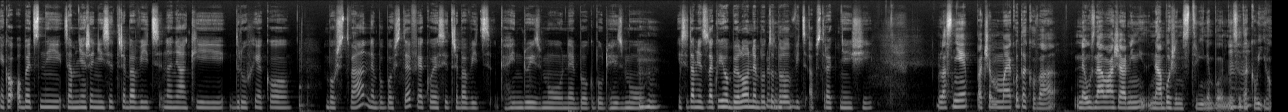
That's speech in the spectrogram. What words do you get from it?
jako obecný zaměření se třeba víc na nějaký druh jako božstva nebo božstev, jako jestli třeba víc k hinduismu nebo k buddhismu, mm-hmm. jestli tam něco takového bylo, nebo to Rozumím. bylo víc abstraktnější? Vlastně Pačamama jako taková neuznává žádný náboženství nebo něco mm-hmm. takového.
